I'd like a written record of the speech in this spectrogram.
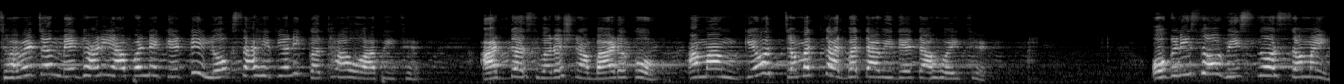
ઝવેરચંદ મેઘાણી આપણને કેટલી લોક સાહિત્યની કથાઓ આપી છે. આઠ દસ વર્ષના બાળકો આમાં કેવો ચમત્કાર બતાવી દેતા હોય છે. ઓગણીસો વીસનો સમય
